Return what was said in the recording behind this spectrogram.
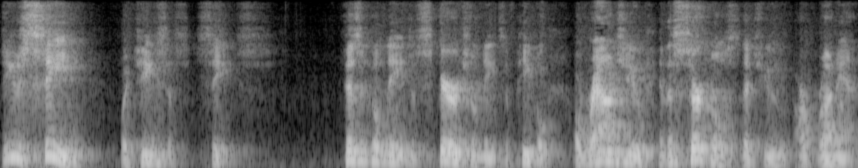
Do you see what Jesus sees? Physical needs and spiritual needs of people around you in the circles that you are run in,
